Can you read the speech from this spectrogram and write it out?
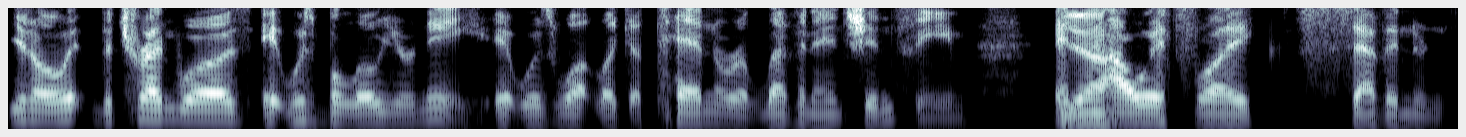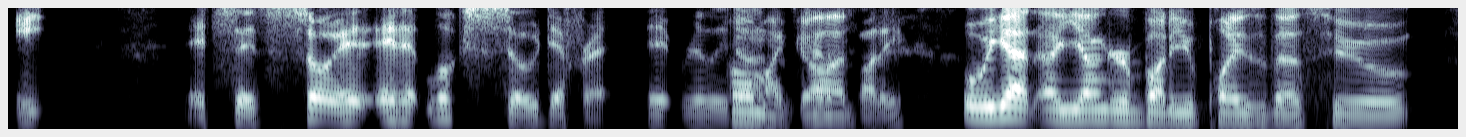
you know the trend was it was below your knee it was what like a 10 or 11 inch inseam and Yeah. now it's like seven and eight. It's it's so it, and it looks so different. It really does. Oh my It's God. funny. Well, we got a younger buddy who plays with us who,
